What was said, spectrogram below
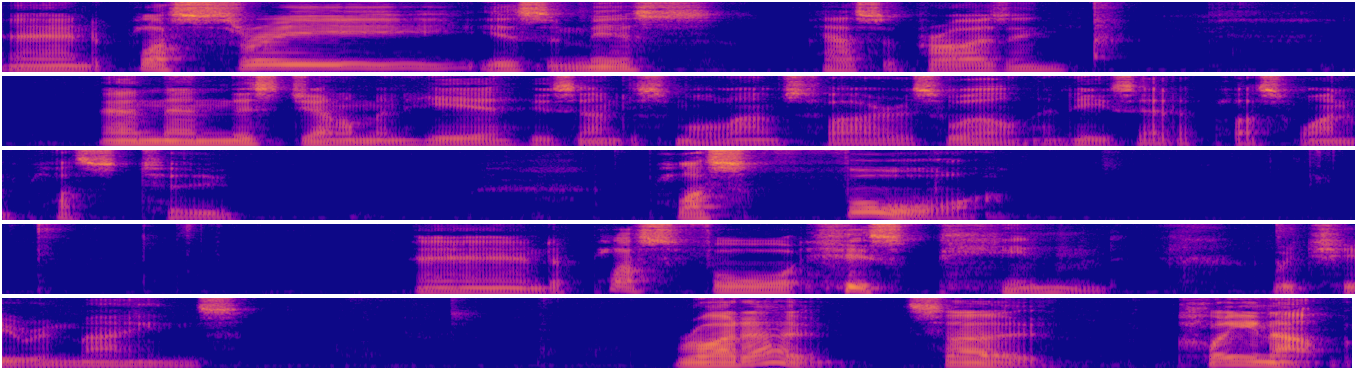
And a plus three is a miss. How surprising. And then this gentleman here who's under small arms fire as well, and he's at a plus one, plus two, plus four. And a plus four is pinned, which he remains. Righto, so clean up.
